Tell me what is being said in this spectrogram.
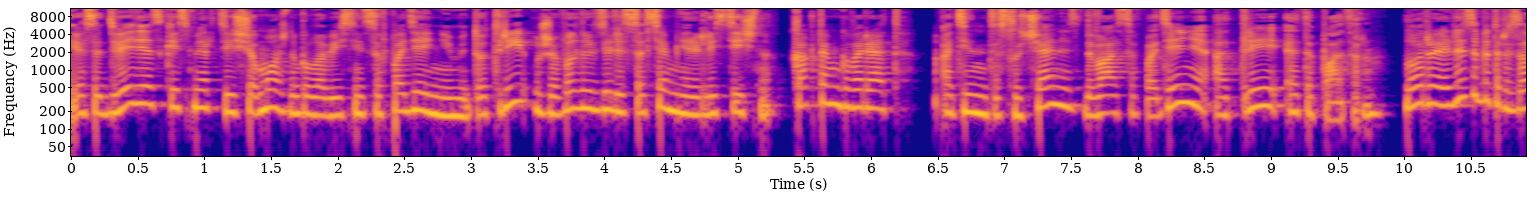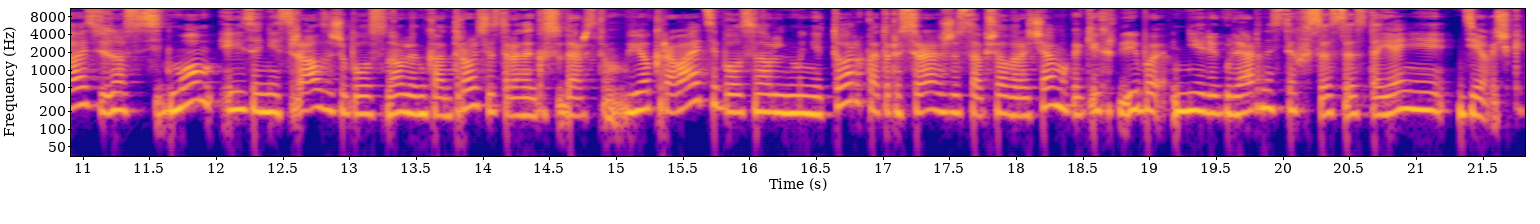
Если две детские смерти еще можно было объяснить совпадениями, то три уже выглядели совсем нереалистично. Как там говорят, один — это случайность, два — совпадение, а три — это паттерн. Лора Элизабет родилась в 97-м, и за ней сразу же был установлен контроль со стороны государства. В ее кровати был установлен монитор, который сразу же сообщал врачам о каких-либо нерегулярностях в состоянии девочки.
